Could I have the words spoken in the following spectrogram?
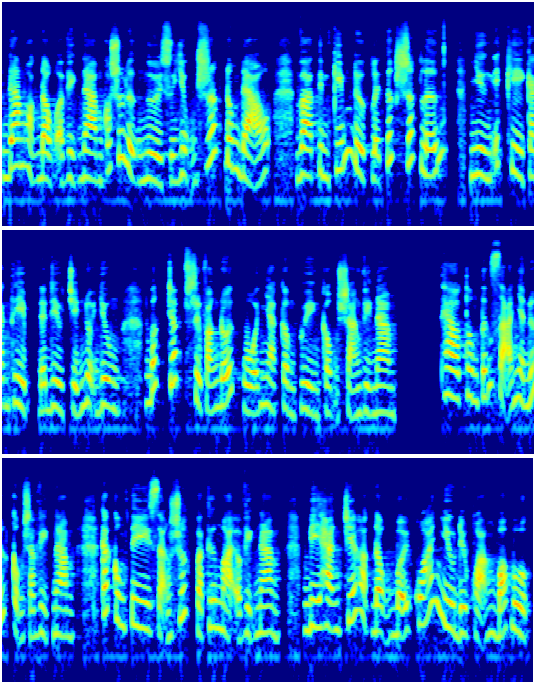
đang hoạt động ở Việt Nam có số lượng người sử dụng rất đông đảo và tìm kiếm được lợi tức rất lớn, nhưng ít khi can thiệp để điều chỉnh nội dung, bất chấp sự phản đối của nhà cầm quyền Cộng sản Việt Nam. Theo Thông tấn xã Nhà nước Cộng sản Việt Nam, các công ty sản xuất và thương mại ở Việt Nam bị hạn chế hoạt động bởi quá nhiều điều khoản bó buộc.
